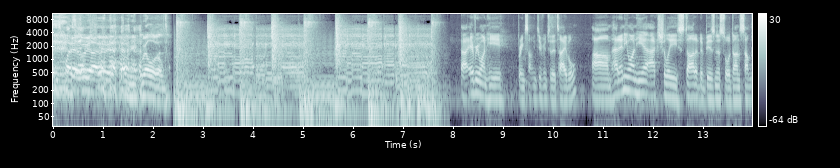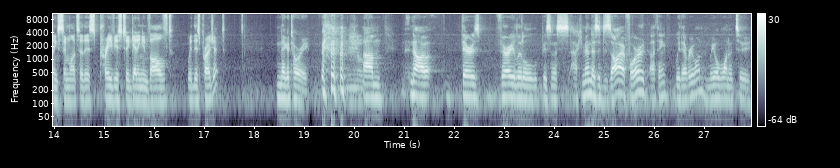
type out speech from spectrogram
this place up. well oiled. Uh, everyone here brings something different to the table. Um, had anyone here actually started a business or done something similar to this previous to getting involved with this project? Negatory. um, no, there is very little business acumen. There's a desire for it, I think, with everyone, and we all wanted to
